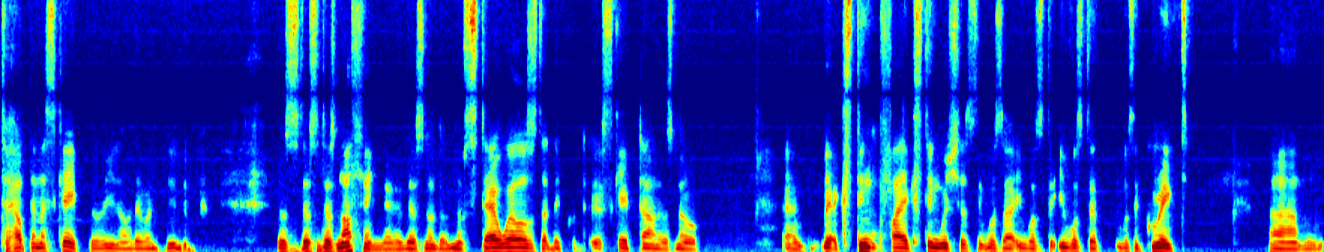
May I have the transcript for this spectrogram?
to help them escape. You know, they were there's there's, there's nothing. There, there's no no stairwells that they could escape down. There's no um, extinct fire extinguishers. It was a, it was the, it was the it was a great um,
